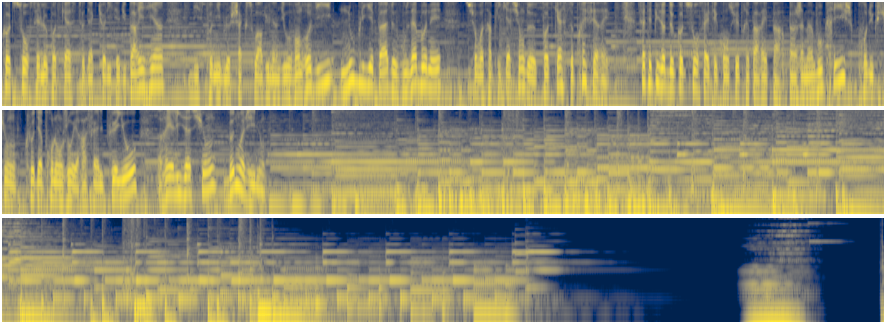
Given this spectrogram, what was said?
Code Source est le podcast d'actualité du Parisien, disponible chaque soir du lundi au vendredi. N'oubliez pas de vous abonner sur votre application de podcast préférée. Cet épisode de Code Source a été conçu et préparé par Benjamin Boucriche, production Claudia Prolongeau et Raphaël Pueyo, réalisation Benoît Gillon.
